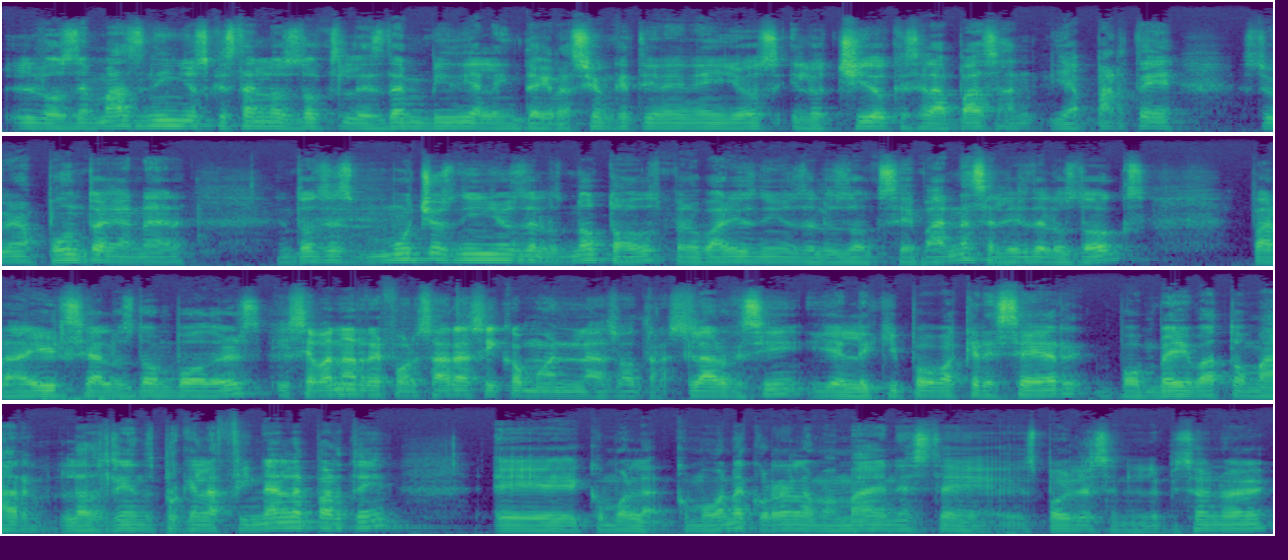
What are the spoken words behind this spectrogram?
Los demás niños que están en los Dogs les da envidia la integración que tienen ellos y lo chido que se la pasan. Y aparte, estuvieron a punto de ganar. Entonces, muchos niños de los, no todos, pero varios niños de los Dogs se van a salir de los Dogs para irse a los Don Brothers. Y se van a reforzar así como en las otras. Claro que sí, y el equipo va a crecer, Bombay va a tomar las riendas, porque en la final aparte, eh, como, la, como van a correr la mamá en este, spoilers en el episodio 9,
